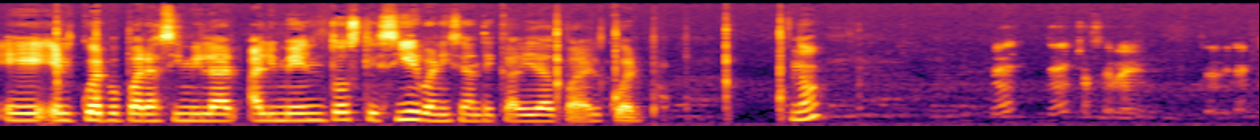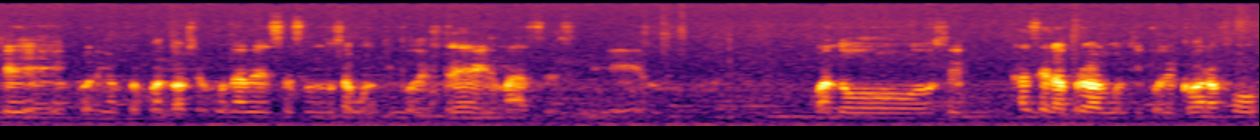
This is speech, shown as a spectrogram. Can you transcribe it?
eh, el cuerpo para asimilar alimentos que sirvan y sean de calidad para el cuerpo, ¿no? De, de hecho se ve, te diré que por ejemplo cuando alguna vez hacemos algún tipo de entrega y demás, es, eh, cuando se hace la prueba algún tipo de ecógrafo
